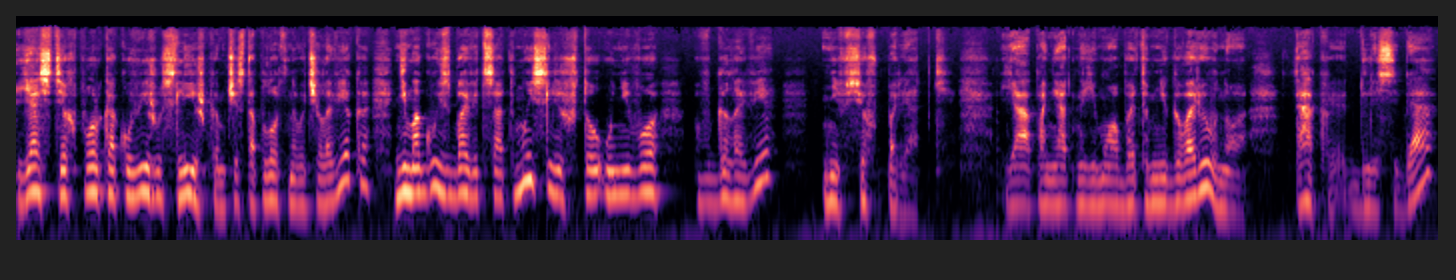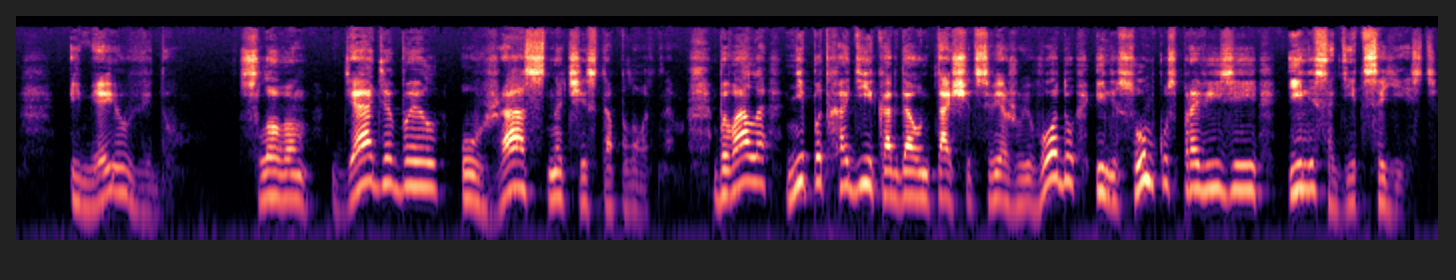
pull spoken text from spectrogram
Я с тех пор, как увижу слишком чистоплотного человека, не могу избавиться от мысли, что у него в голове не все в порядке. Я, понятно, ему об этом не говорю, но так для себя имею в виду. Словом, дядя был ужасно чистоплотным. Бывало, не подходи, когда он тащит свежую воду или сумку с провизией, или садится есть.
